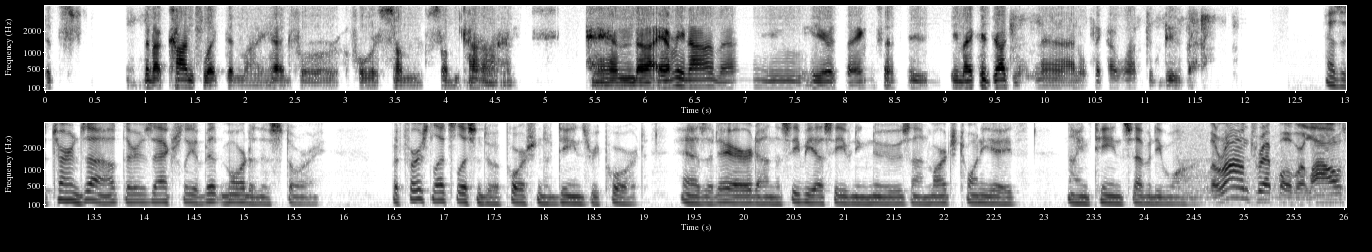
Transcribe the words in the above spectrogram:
it's been a conflict in my head for for some some time. And uh, every now and then you hear things that you, you make a judgment. Nah, I don't think I want to do that. As it turns out, there's actually a bit more to this story. But first, let's listen to a portion of Dean's report as it aired on the CBS Evening News on March 28, 1971. The round trip over Laos,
